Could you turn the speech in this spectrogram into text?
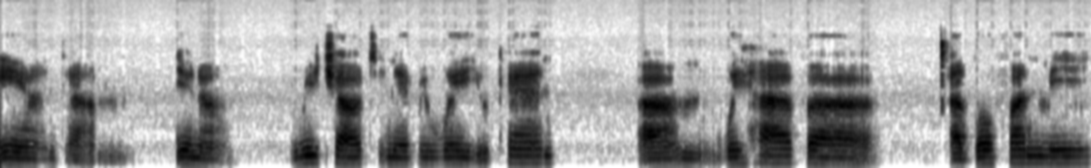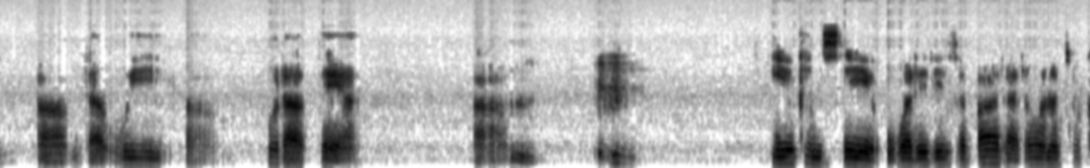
and, um, you know, reach out in every way you can. Um, we have uh, a GoFundMe um, that we um, put out there. Um, you can see what it is about. I don't want to talk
